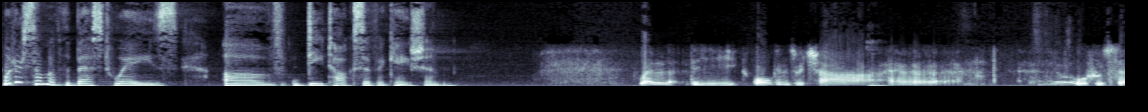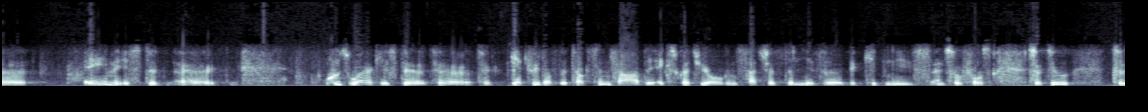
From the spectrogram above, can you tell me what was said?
What are some of the best ways of detoxification? Well, the organs which are uh, whose uh, aim is to uh, whose work is to, to, to, get rid of the toxins are the excretory organs such as the liver, the kidneys, and so forth. So to to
